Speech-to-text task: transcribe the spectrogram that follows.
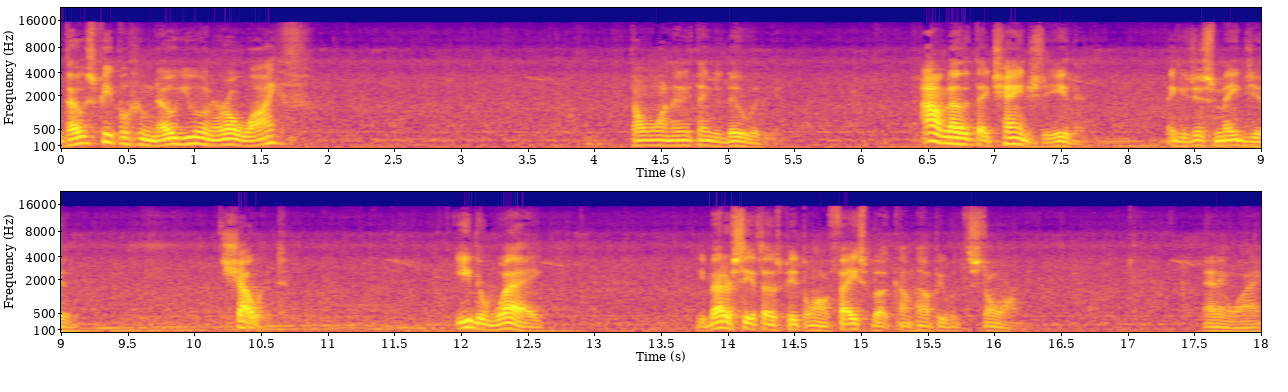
those people who know you in real life don't want anything to do with you. I don't know that they changed you either. I think it just made you show it. Either way, you better see if those people on Facebook come help you with the storm. Anyway,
